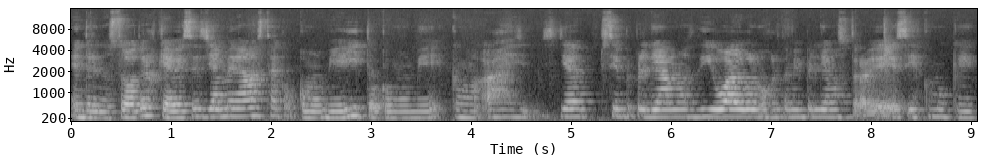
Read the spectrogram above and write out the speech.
entre nosotros, que a veces ya me daba hasta co- como miedito, como, mi, como, ay, ya siempre peleamos, digo algo, a lo mejor también peleamos otra vez, y es como que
